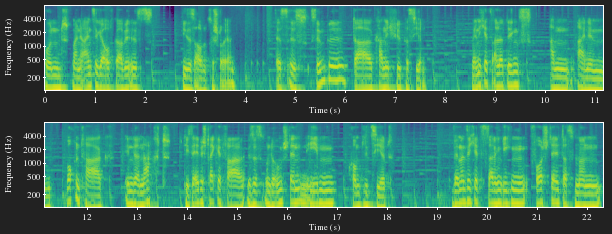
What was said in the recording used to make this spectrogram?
und meine einzige Aufgabe ist, dieses Auto zu steuern. Das ist simpel, da kann nicht viel passieren. Wenn ich jetzt allerdings an einem Wochentag in der Nacht dieselbe Strecke fahre, ist es unter Umständen eben kompliziert. Wenn man sich jetzt dann hingegen vorstellt, dass man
